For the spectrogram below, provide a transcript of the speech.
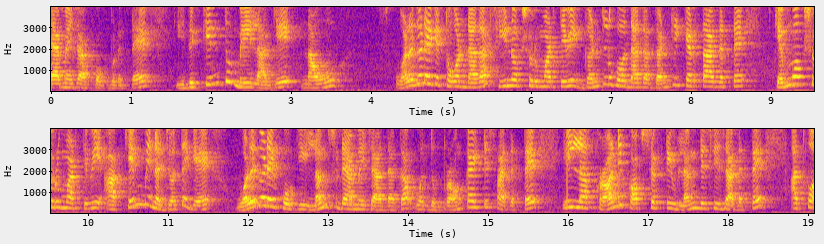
ಡ್ಯಾಮೇಜ್ ಆಗಿ ಹೋಗ್ಬಿಡುತ್ತೆ. ಇದಕ್ಕಿಂತ ಮೇಲಾಗಿ ನಾವು ಒಳಗಡೆಗೆ ತೊಗೊಂಡಾಗ ಸೀನೋಕ್ಕೆ ಶುರು ಮಾಡ್ತೀವಿ, ಗಂಟ್ಲಿಗೆ ಹೋದಾಗ ಗಂಟ್ಲು ಕೆರೆತ ಆಗುತ್ತೆ ಕೆಮ್ಮೋಕ್ಕೆ ಶುರು ಮಾಡ್ತೀವಿ. ಆ ಕೆಮ್ಮಿನ ಜೊತೆಗೆ ಒಳಗಡೆ ಹೋಗಿ ಲಂಗ್ಸ್ ಡ್ಯಾಮೇಜ್ ಆದಾಗ ಒಂದು ಬ್ರಾಂಕೈಟಿಸ್ ಆಗುತ್ತೆ, ಇಲ್ಲ ಕ್ರಾನಿಕ್ ಆಬ್ಸ್ಟ್ರಕ್ಟಿವ್ ಲಂಗ್ ಡಿಸೀಸ್ ಆಗುತ್ತೆ. ಅಥವಾ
